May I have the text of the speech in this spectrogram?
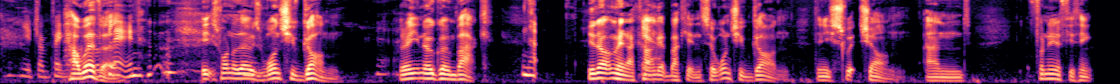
you're jumping However- it's one of those once you've gone Yeah. there ain't no going back. No. you know what i mean? I can't Yeah. get back in. So once you've gone then you switch on. And funny enough you think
